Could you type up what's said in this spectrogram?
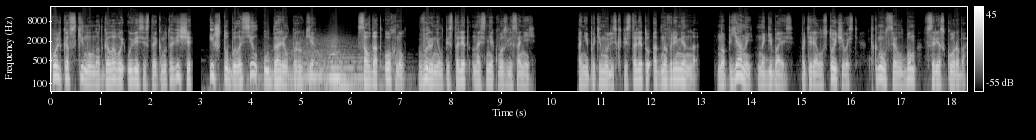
Колька вскинул над головой увесистое кнутовище и, что было сил, ударил по руке. Солдат охнул, выронил пистолет на снег возле саней. Они потянулись к пистолету одновременно, но пьяный, нагибаясь, потерял устойчивость, ткнулся лбом в срез короба.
